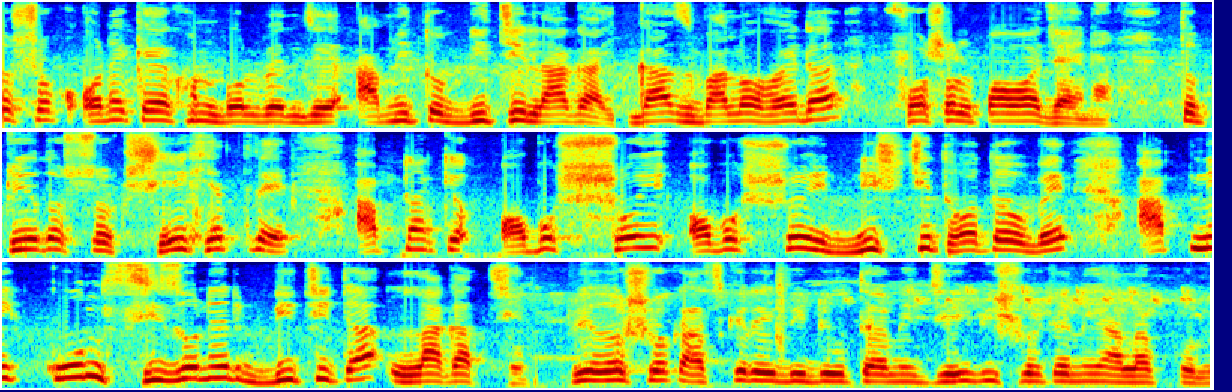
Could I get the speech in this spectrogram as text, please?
দর্শক, অনেকে এখন বলবেন যে আমি তো বিচি লাগাই, গাছ ভালো হয় না, ফসল পাওয়া যায় না। তো প্রিয় দর্শক, সেই ক্ষেত্রে আপনাকে অবশ্যই অবশ্যই নিশ্চিত হতে হবে আপনি কোন সিজনের বিচিটা লাগাচ্ছেন। প্রিয় দর্শক, আজকের এই ভিডিওতে আমি যেই বিষয়টা নিয়ে আলাপ করব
